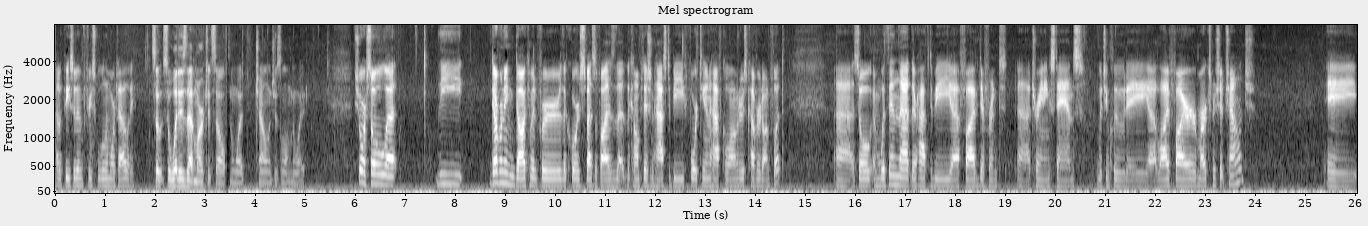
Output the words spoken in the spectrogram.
have a piece of infantry school immortality. So, so what is that march itself and what challenges along the way? Sure. So, uh, the governing document for the course specifies that the competition has to be 14 and a half kilometers covered on foot. Uh, so, and within that, there have to be uh, five different uh, training stands, which include a uh, live fire marksmanship challenge, a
